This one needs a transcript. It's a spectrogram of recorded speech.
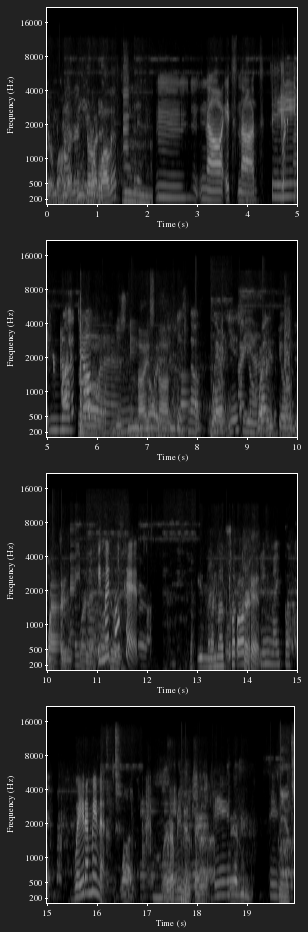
Your wallet. Your wallet? Mm, no, it's uh, not. See, no Wallet, Joe? problem. No, it's not. It's not. Where is your wallet, ah, Joe? Ah, wallet. In my pocket. In my Pocket. In my pocket. Wait a minute. What? Wait a minute. News.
